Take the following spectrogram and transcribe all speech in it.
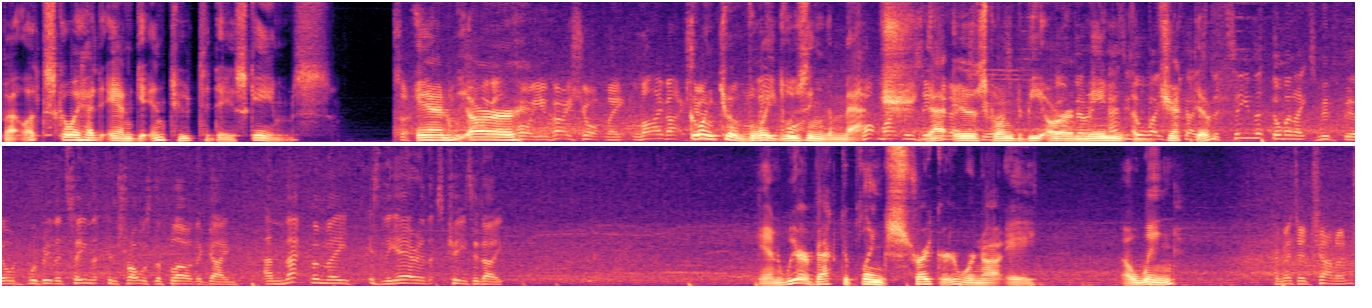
But let's go ahead and get into today's games. And we are going to avoid losing the match. That is going to be our main objective. The team that dominates midfield will be the team that controls the flow of the game. And that, for me, is the area that's key today. And we are back to playing striker. We're not a, a wing. Committed challenge.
